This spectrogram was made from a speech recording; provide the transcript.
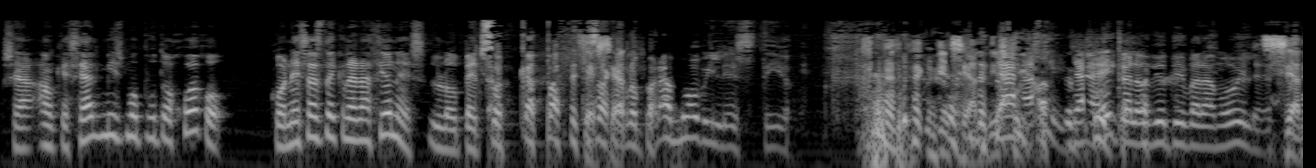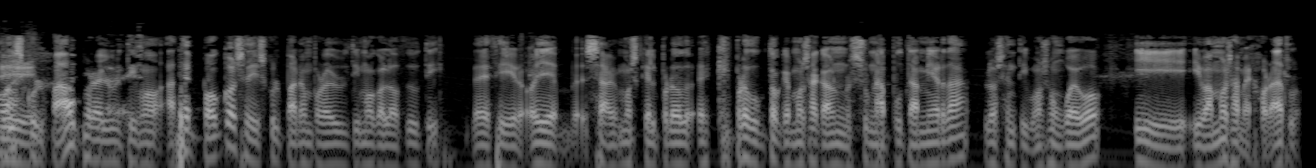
O sea, aunque sea el mismo puto juego, con esas declaraciones lo peta. Son capaces Que de sea- sacarlo para móviles, tío. que se han Ya disculpado. ya hay Call of Duty para móviles. Se han disculpado por el último. Hace poco se disculparon por el último Call of Duty. De decir, oye, sabemos que el, produ- que el producto que hemos sacado es una puta mierda, lo sentimos un huevo y, y vamos a mejorarlo.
